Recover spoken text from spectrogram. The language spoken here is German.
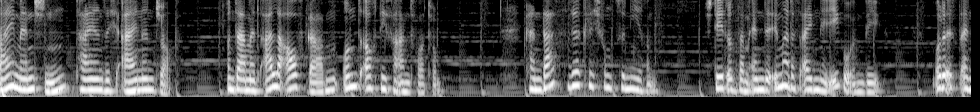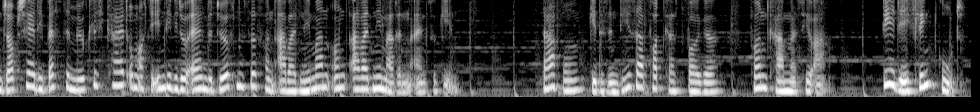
Zwei Menschen teilen sich einen Job und damit alle Aufgaben und auch die Verantwortung. Kann das wirklich funktionieren? Steht uns am Ende immer das eigene Ego im Weg? Oder ist ein Jobshare die beste Möglichkeit, um auf die individuellen Bedürfnisse von Arbeitnehmern und Arbeitnehmerinnen einzugehen? Darum geht es in dieser Podcast-Folge von Come As You Are. Die Idee klingt gut.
